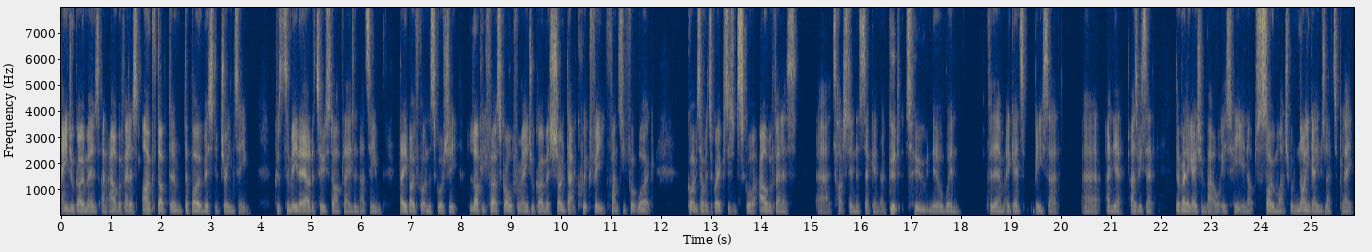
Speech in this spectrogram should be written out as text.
Angel Gomes and Alberth Elis. I've dubbed them the Boavista Dream Team because to me they are the two star players in that team. They both got on the score sheet. Lovely first goal from Angel Gomes Showed that quick feet, fancy footwork. Got himself into a great position to score. Alberth Elis uh, touched in the second. A good 2 0 win for them against BSAD. Uh, and yeah, as we said, the relegation battle is heating up so much with nine games left to play.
